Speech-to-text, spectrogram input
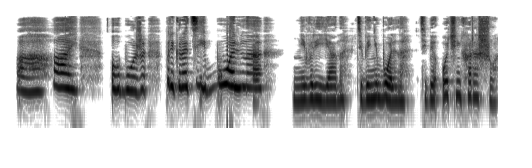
а ай! О боже, прекрати, больно!» «Не ври, Яна, тебе не больно, тебе очень хорошо».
